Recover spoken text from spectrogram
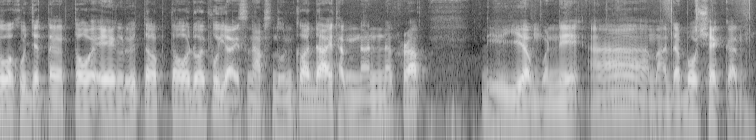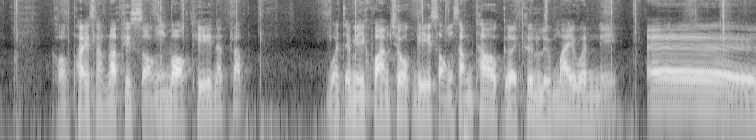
ตัวคุณจะเติบโตเอง หรือเติบโตโดยผู้ใหญ่สนับสนุนก็ได้ทั้งนั้นนะครับ ดีเยี่ยมวันนี้อ่ามาดับเบิลเช็คกัน ขอไพ่สำรับที่ 2 บอกทีนะครับ ว่าจะมีความโชคดีสองสาเท่าเกิดขึ้นหรือไม่วันนี้ เออ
